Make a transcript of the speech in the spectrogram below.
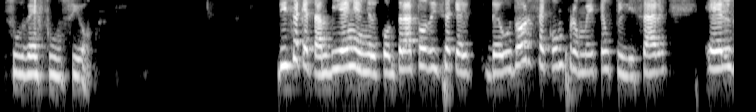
su defunción. Dice que también en el contrato dice que el deudor se compromete a utilizar el,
